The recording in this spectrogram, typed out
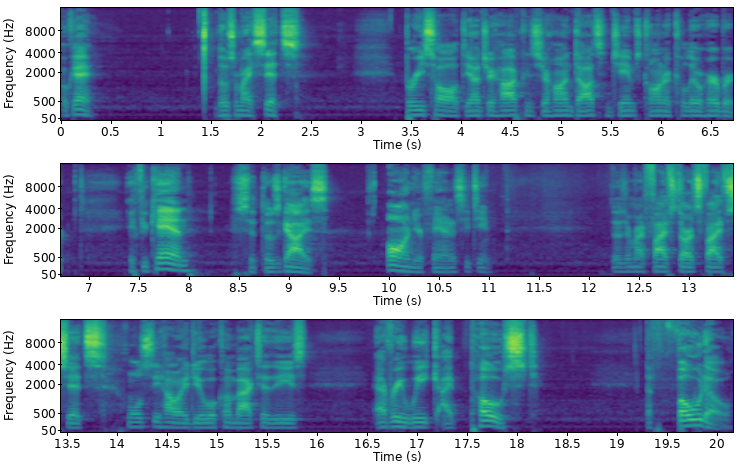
Okay. Those are my sits. Breece Hall, DeAndre Hopkins, Jahan Dotson, James Conner, Khalil Herbert. If you can, sit those guys on your fantasy team. Those are my five starts, five sits. We'll see how I do. We'll come back to these. Every week I post the photo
